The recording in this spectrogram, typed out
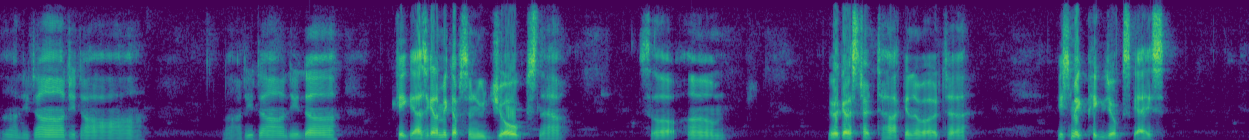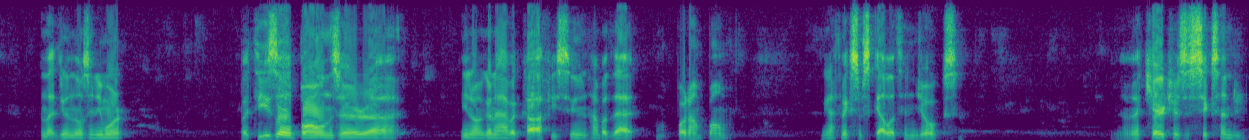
La di da di da. La di da di da. Okay, guys, I gotta make up some new jokes now. So, um, maybe I gotta start talking about. Uh, I used to make pig jokes, guys. I'm not doing those anymore. But these old bones are, uh, you know, gonna have a coffee soon. How about that? Bump bump gonna have to make some skeleton jokes. My character is a 600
